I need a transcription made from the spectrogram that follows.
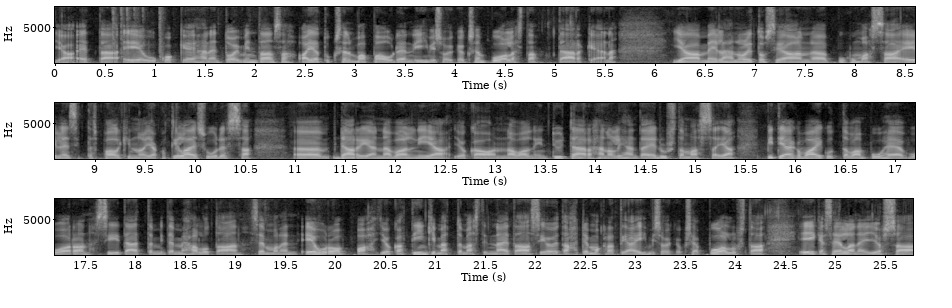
ja että EU kokee hänen toimintansa ajatuksen vapauden ihmisoikeuksien puolesta tärkeänä. Ja meillähän oli tosiaan puhumassa eilen sitten tässä palkinnonjakotilaisuudessa Daria Navalnia, joka on Navalnin tytär. Hän oli häntä edustamassa ja piti aika vaikuttavan puheenvuoron siitä, että miten me halutaan semmoinen Eurooppa, joka tinkimättömästi näitä asioita, demokratiaa ja ihmisoikeuksia puolustaa, eikä sellainen, jossa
